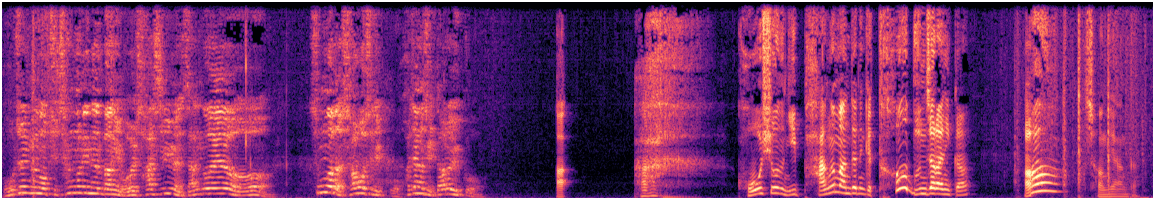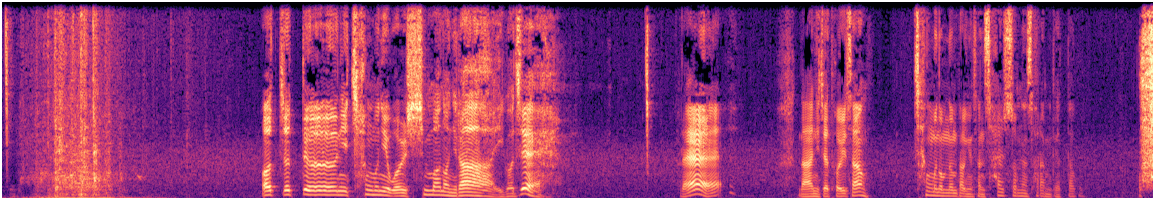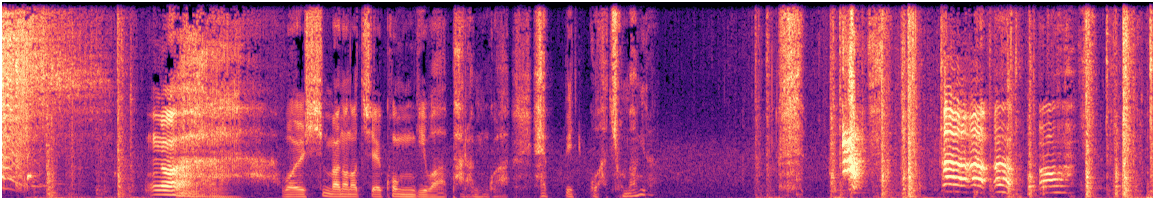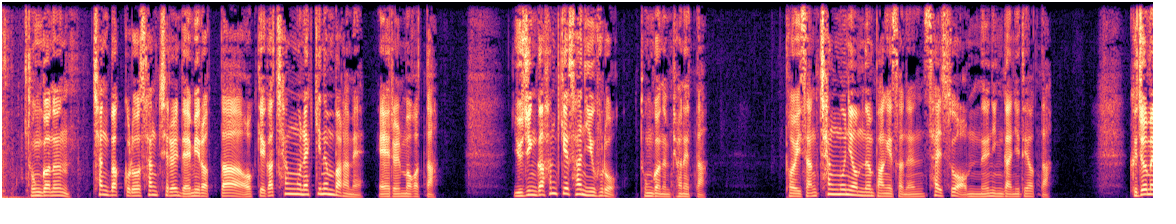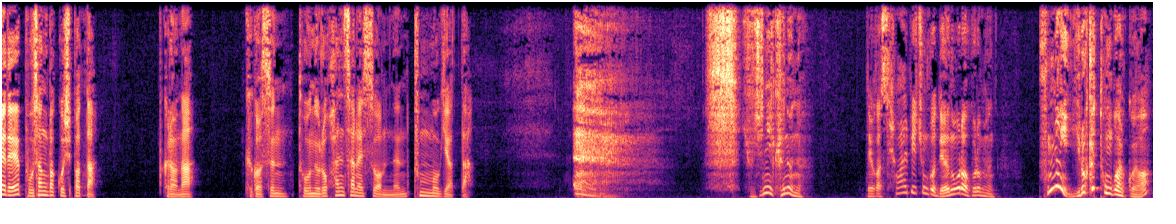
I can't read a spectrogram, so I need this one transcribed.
보증금 없이 창문 있는 방이 월 40이면 싼 거예요. 층마다 샤워실 있고 화장실 따로 있고. 아, 고시원은 이 방음 안 되는 게 더 문제라니까. 아, 정이 안 가. 어쨌든 이 창문이 월 10만 원이라 이거지? 그래. 난 이제 더 이상 창문 없는 방에선 살 수 없는 사람이 됐다고. 아, 월 10만 원 어치의 공기와 바람과 햇빛과 조망이라. 동거는 창밖으로 상체를 내밀었다 어깨가 창문에 끼는 바람에 애를 먹었다. 유진과 함께 산 이후로 동거는 변했다. 더 이상 창문이 없는 방에서는 살 수 없는 인간이 되었다. 그 점에 대해 보상받고 싶었다. 그러나 그것은 돈으로 환산할 수 없는 품목이었다. 유진이 걔는 내가 생활비 준 거 내놓으라 그러면 분명히 이렇게 통보할 거야?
